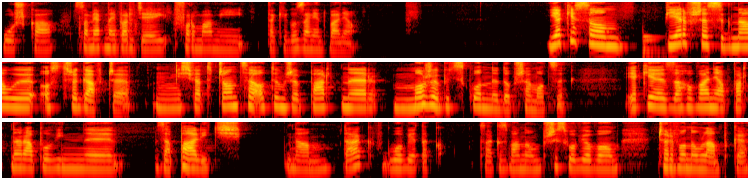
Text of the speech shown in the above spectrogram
łóżka, są jak najbardziej formami takiego zaniedbania. Jakie są pierwsze sygnały ostrzegawcze, mm, świadczące o tym, że partner może być skłonny do przemocy? Jakie zachowania partnera powinny zapalić nam, tak, w głowie tak, tak zwaną przysłowiową czerwoną lampkę.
